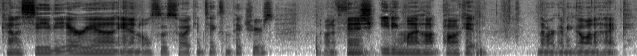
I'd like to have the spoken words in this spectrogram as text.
kind of see the area and also so I can take some pictures. I'm going to finish eating my Hot Pocket and then we're going to go on a hike.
